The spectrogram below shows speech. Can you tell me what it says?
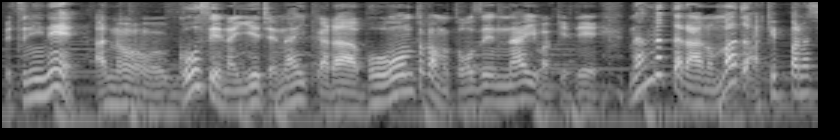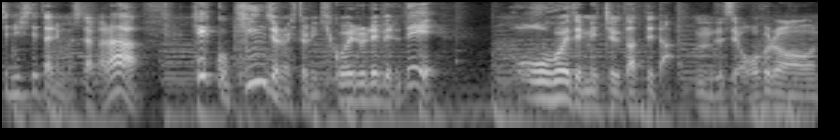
別にね、あの、豪勢な家じゃないから、防音とかも当然ないわけで、なんだったらあの、窓開けっぱなしにしてたりもしたから、結構近所の人に聞こえるレベルで、大声でめっちゃ歌ってたんですよ、お風呂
